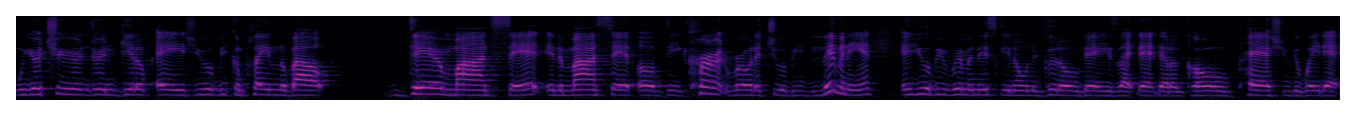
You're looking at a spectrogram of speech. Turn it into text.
when your children get of age. You'll be complaining about their mindset and the mindset of the current world that you will be living in, and you'll be reminiscing on the good old days like that that are gone past you the way that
